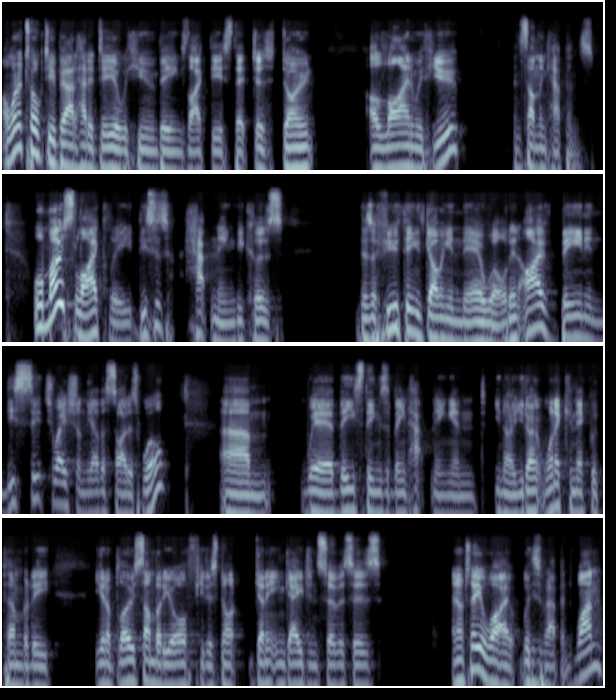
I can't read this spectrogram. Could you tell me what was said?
I want to talk to you about how to deal with human beings like this that just don't align with you and something happens. Well, most likely this is happening because there's a few things going in their world. And I've been in this situation on the other side as well, um, where these things have been happening. And, you know, you don't want to connect with somebody. You're going to blow somebody off. You're just not going to engage in services. And I'll tell you why. This is what happens. One,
